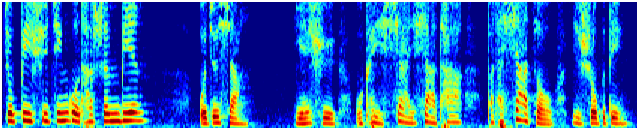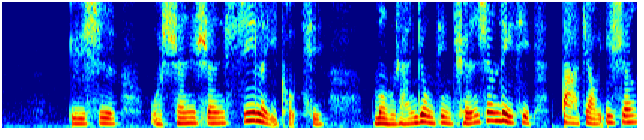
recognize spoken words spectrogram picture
就必须经过他身边。我就想，也许我可以吓一吓他，把他吓走也说不定。于是我深深吸了一口气，猛然用尽全身力气，大叫一声，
